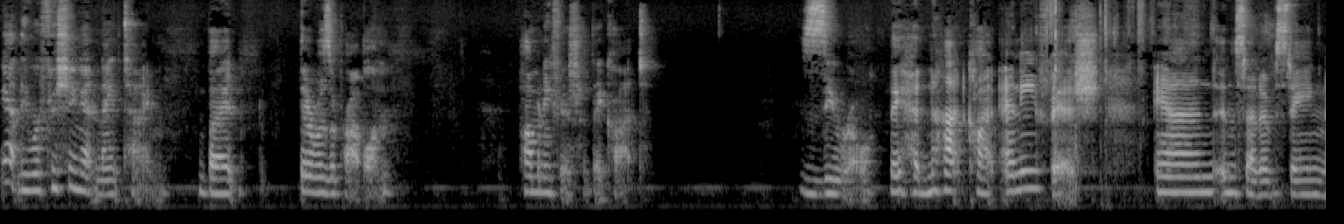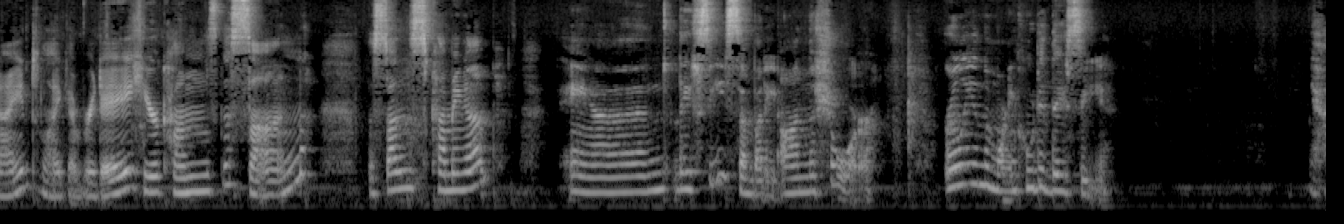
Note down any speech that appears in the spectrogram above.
Yeah, they were fishing at nighttime, but there was a problem. How many fish had they caught? Zero. They had not caught any fish. And instead of staying night like every day, here comes the sun. The sun's coming up and they see somebody on the shore. Early in the morning, who did they see? Yeah,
